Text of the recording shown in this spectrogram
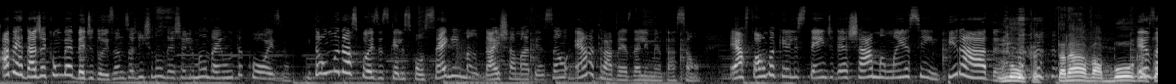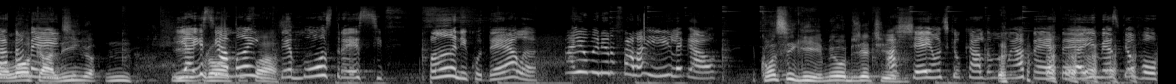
A verdade é que um bebê de dois anos a gente não deixa ele mandar em muita coisa. Então, uma das coisas que eles conseguem mandar e chamar atenção é através da alimentação. É a forma que eles têm de deixar a mamãe assim, pirada. Louca, trava a boca, coloca a língua. Hum, e, e aí, pronto, se a mãe faz. demonstra esse pânico dela, aí o menino fala, aí, legal. Consegui, meu objetivo. Achei onde que o calo da mamãe aperta, é aí mesmo que eu vou.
